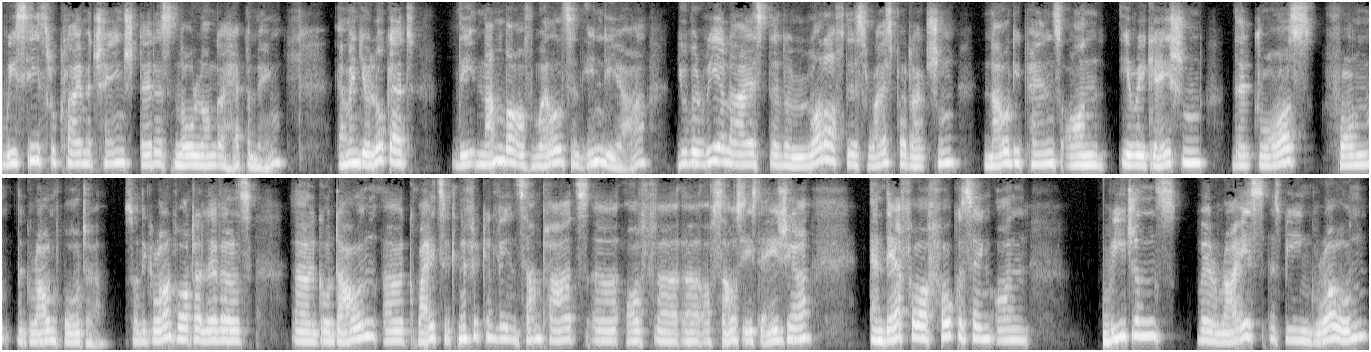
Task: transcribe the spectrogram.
We see through climate change that is no longer happening. And when you look at the number of wells in India, you will realize that a lot of this rice production now depends on irrigation that draws from the groundwater. So the groundwater levels go down uh, quite significantly in some parts uh, of, uh, uh, of Southeast Asia, and therefore focusing on regions where rice is being grown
